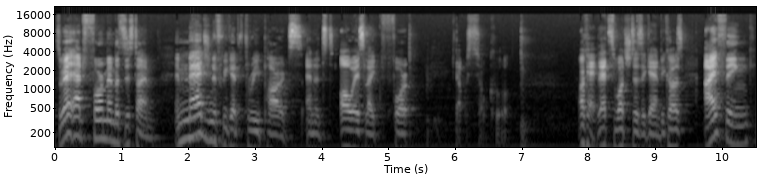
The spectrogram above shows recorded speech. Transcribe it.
So we had four members this time. Imagine if we get three parts and it's always like four. That was so cool. Okay, let's watch this again because I think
